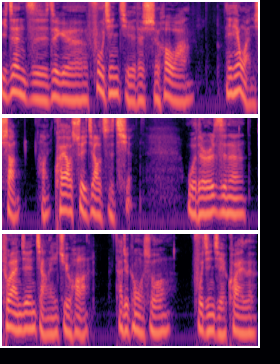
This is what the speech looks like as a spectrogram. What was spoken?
一阵子，这个父亲节的时候啊，那天晚上啊，快要睡觉之前，我的儿子呢，突然间讲了一句话，他就跟我说：“父亲节快乐。”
